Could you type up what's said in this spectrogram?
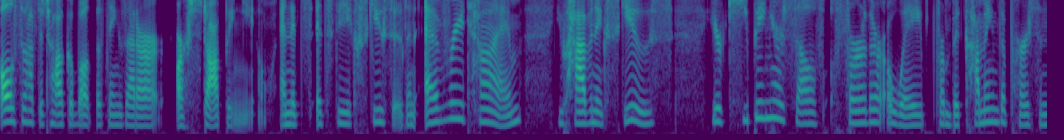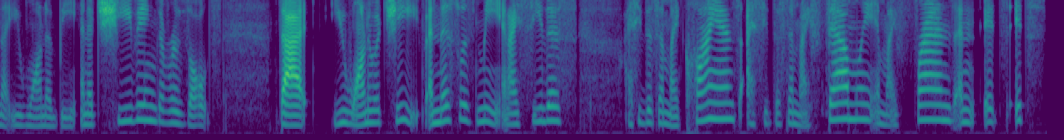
also have to talk about the things that are are stopping you. And it's it's the excuses. And every time you have an excuse, you're keeping yourself further away from becoming the person that you want to be and achieving the results that you want to achieve. And this was me. And I see this I see this in my clients, I see this in my family, in my friends, and it's it's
